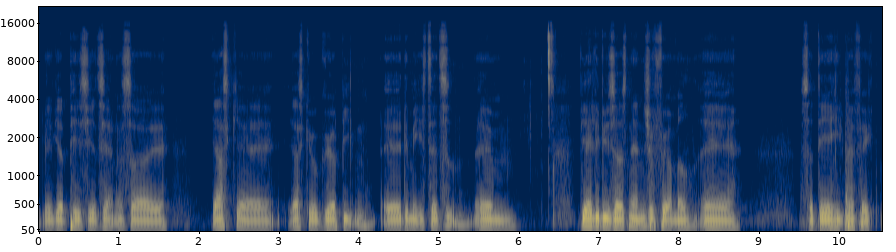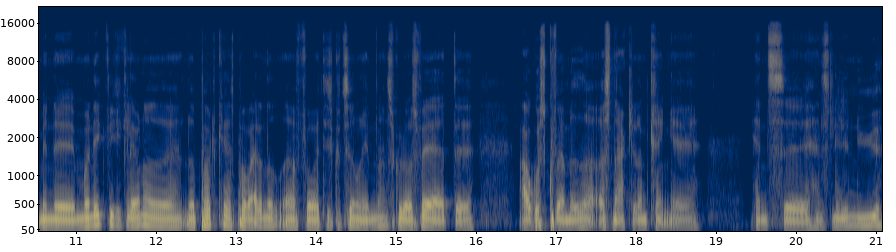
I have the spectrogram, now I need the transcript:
hvilket er pisse irriterende, så øh, jeg, skal, jeg skal jo køre bilen øh, det meste af tiden. Øh, vi har heldigvis også en anden chauffør med, øh, så det er helt perfekt. Men øh, må ikke vi kan lave noget, noget podcast på vej derned og få diskuteret nogle emner. Så kunne det også være, at øh, August kunne være med og, og snakke lidt omkring øh, hans, øh, hans lille nye,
